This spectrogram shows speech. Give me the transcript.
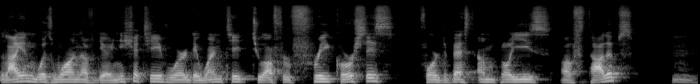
Lion was one of their initiative where they wanted to offer free courses for the best employees of startups. Mm.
